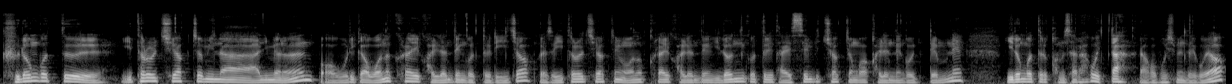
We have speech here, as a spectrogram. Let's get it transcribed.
그런 것들, Eternal 취약점이나 아니면은 뭐 우리가 WannaCry 관련된 것들이죠. 그래서 Eternal 취약점이 WannaCry 관련된 이런 것들이 다 SMB 취약점과 관련된 거기 때문에 이런 것들을 검사를 하고 있다 라고 보시면 되고요.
